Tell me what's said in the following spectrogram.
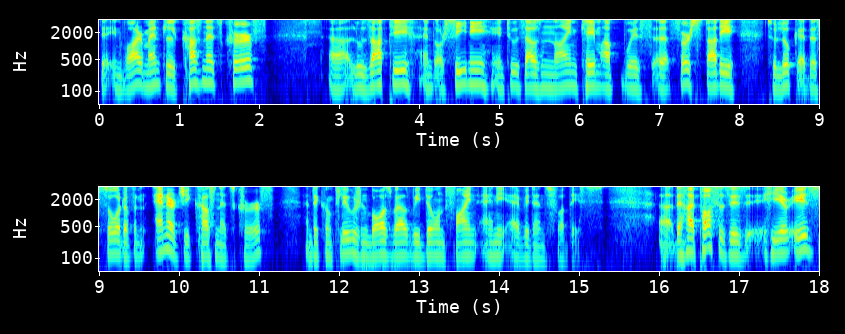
the environmental Kuznets curve. Uh, Luzzati and Orsini in 2009 came up with a first study to look at a sort of an energy Kuznets curve, and the conclusion was, well, we don't find any evidence for this. Uh, the hypothesis here is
